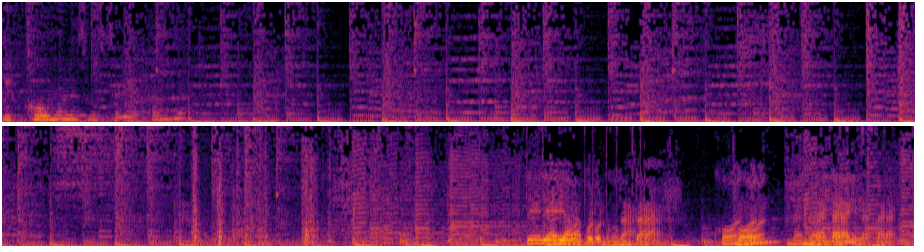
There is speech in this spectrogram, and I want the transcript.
y cómo les gustaría cambiar. Tela por contar con Natalia Sal.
